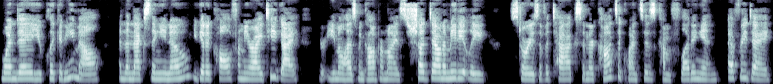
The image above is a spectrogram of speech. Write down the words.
One day you click an email and the next thing you know, you get a call from your IT guy. Your email has been compromised. Shut down immediately. Stories of attacks and their consequences come flooding in every day.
